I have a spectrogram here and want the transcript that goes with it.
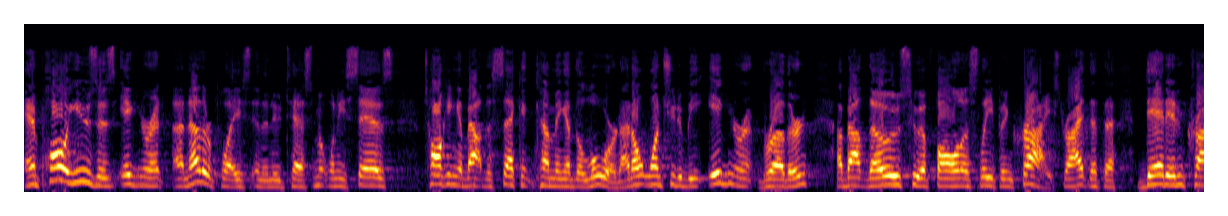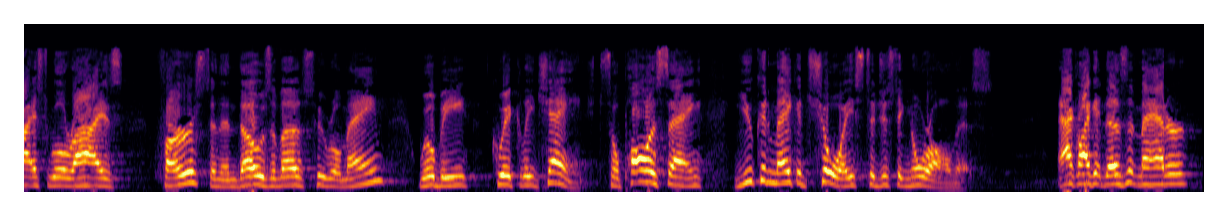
And Paul uses ignorant another place in the New Testament when he says, talking about the second coming of the Lord. I don't want you to be ignorant, brother, about those who have fallen asleep in Christ, right? That the dead in Christ will rise first, and then those of us who remain will be quickly changed. So Paul is saying, you can make a choice to just ignore all this. Act like it doesn't matter.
